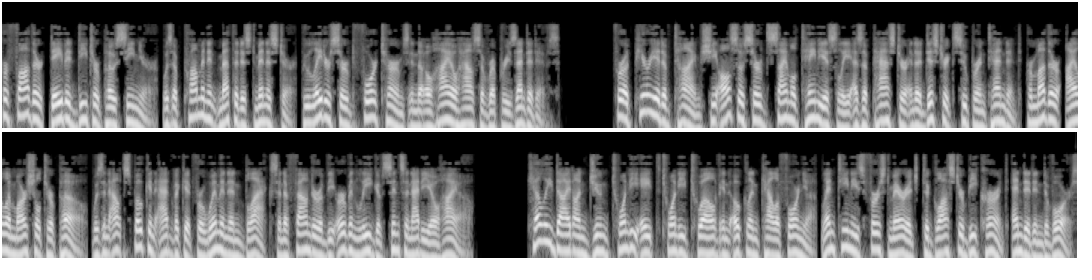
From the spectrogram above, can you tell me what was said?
Her father, David D. Turpeau Sr., was a prominent Methodist minister, who later served four terms in the Ohio House of Representatives. For a period of time she also served simultaneously as a pastor and a district superintendent. Her mother, Ila Marshall Turpeau, was an outspoken advocate for women and blacks and a founder of the Urban League of Cincinnati, Ohio. Kelly died on June 28, 2012 in Oakland, California. Leontine's first marriage to Gloster B. Current ended in divorce.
